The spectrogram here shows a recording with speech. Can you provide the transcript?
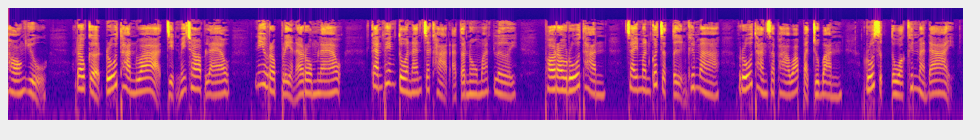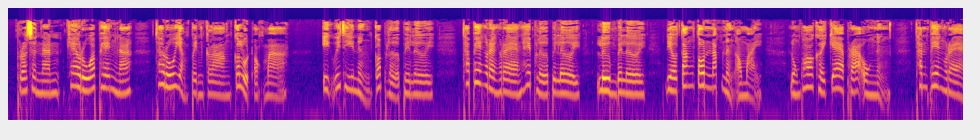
ท้องอยู่ เราเกิดรู้ทันว่าจิตไม่ชอบแล้ว นี่เราเปลี่ยนอารมณ์แล้ว การเพ่งตัวนั้นจะขาดอัตโนมัติเลย พอเรารู้ทัน ใจมันก็จะตื่นขึ้นมา รู้ทันสภาวะปัจจุบัน รู้สึกตัวขึ้นมาได้ เพราะฉะนั้นแค่รู้ว่าเพ่งนะ ถ้ารู้อย่างเป็นกลางก็หลุดออกมา อีกวิธีหนึ่งก็เผลอไปเลย ถ้าเพ่งแรงๆให้เผลอไปเลย ลืมไปเลย เดี๋ยวตั้งต้นนับหนึ่งเอาใหม่ หลวงพ่อเคยแก้พระองค์หนึ่ง ท่านเพ่งแรง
